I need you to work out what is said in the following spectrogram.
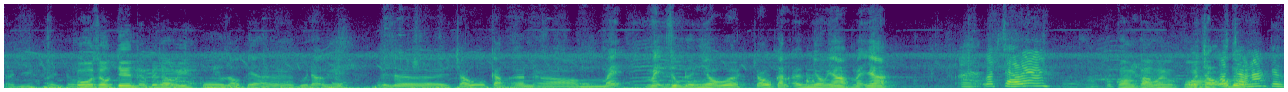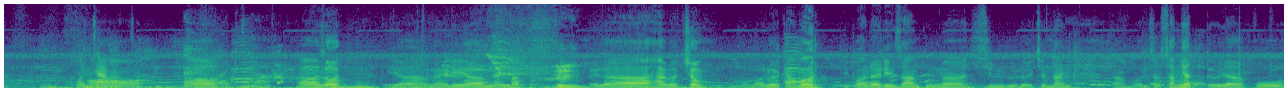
ở gì? Ở đâu? cô giấu tên ở bên Na Uy cô giáo tên ở Bùi Na Uy bây giờ cháu cảm ơn ờ, mẹ mẹ giúp được nhiều rồi. Cháu cảm ơn nhiều nhá mẹ nhá. À, Bắt cháu có con cảm ơn cô. Cháu Bắt rồi. cháu nó từ. Bắt cháu à, à, rồi. Thì à, đấy thì à, thay mặt đấy là hai vợ chồng. Muốn nói lời cảm ơn qua đây thì Giang cũng ờ, xin gửi lời chân thành cảm ơn sâu sắc nhất tới ờ, cô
